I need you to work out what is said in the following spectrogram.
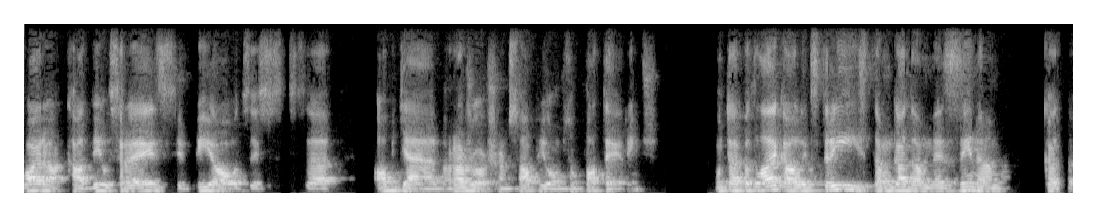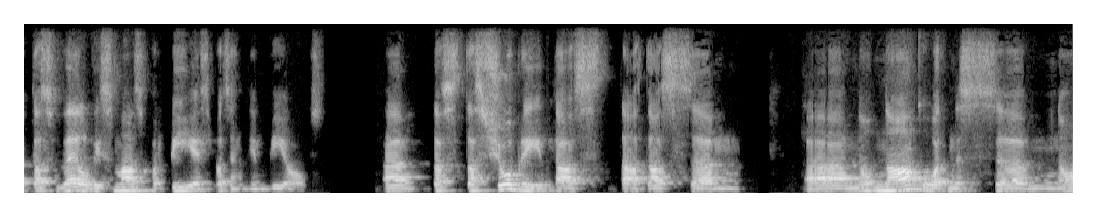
vairāk kā divas reizes ir pieaudzis apģērba ražošanas apjoms un patēriņš. Un tāpat laikā līdz 30 gadam mēs zinām, ka tas vēl vismaz par 50% pieaugs. Tas, tas šobrīd tās, tā, tās um, nu, nākotnes, um, nu,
